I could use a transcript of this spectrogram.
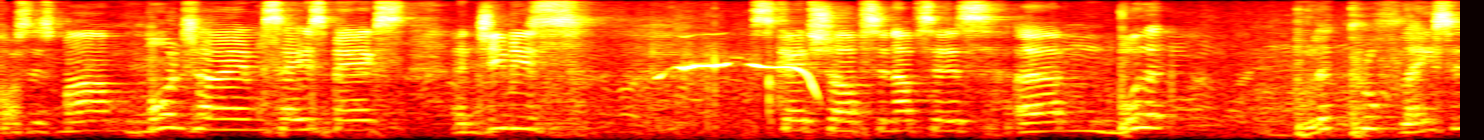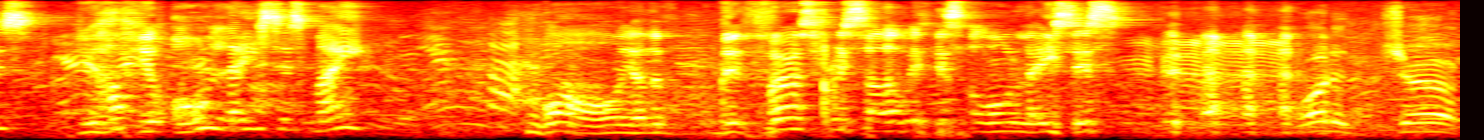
course his mom, Says Mix, and Jimmyz skate shop, Synopsis. Um, bullet, bulletproof laces? You have your own laces, mate? Wow, you're the, the first reseller with his own laces. What a jerk.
